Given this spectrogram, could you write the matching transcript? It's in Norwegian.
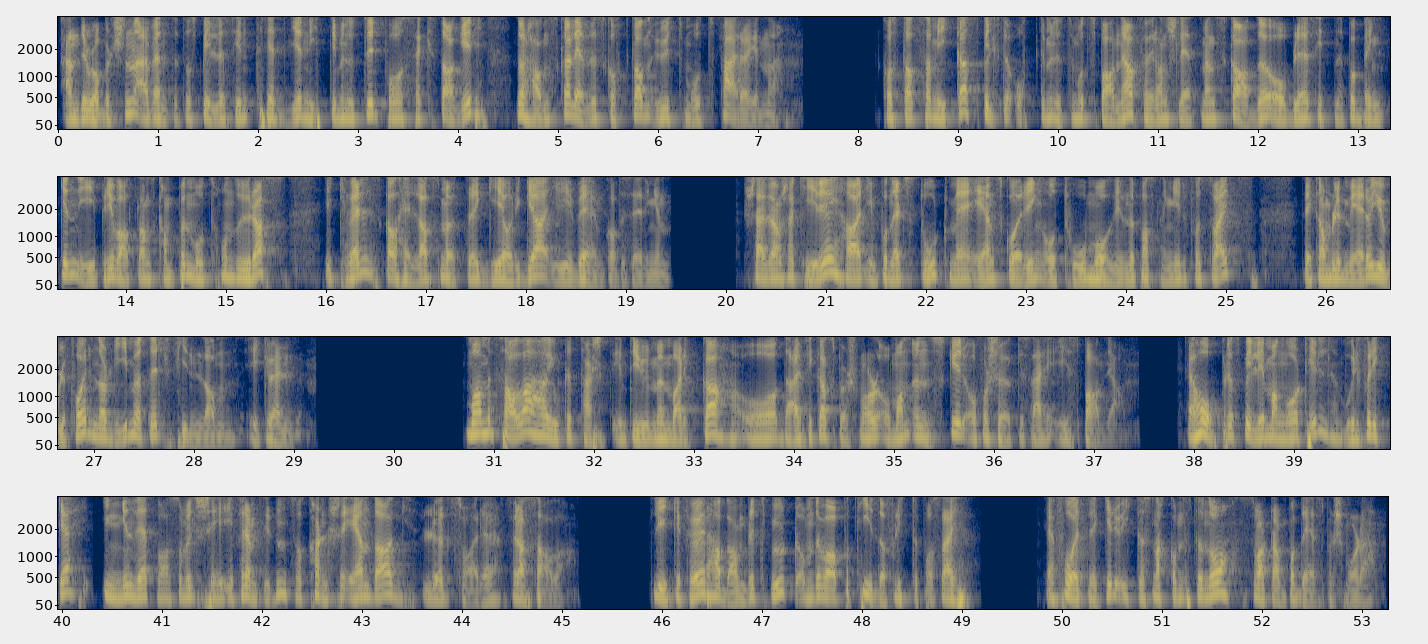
Andy Robertson er ventet å spille sin tredje 90 minutter på seks dager når han skal lede Skottland ut mot Færøyene. Kostas Samicas spilte 80 minutter mot Spania før han slet med en skade og ble sittende på benken i privatlandskampen mot Honduras, i kveld skal Hellas møte Georgia i VM-kvalifiseringen. Sherran Shakiri har imponert stort med én skåring og to målgivende pasninger for Sveits. Det kan bli mer å juble for når de møter Finland i kveld. Mohammed Salah har gjort et ferskt intervju med Marca, og der fikk han spørsmål om han ønsker å forsøke seg i Spania. Jeg håper å spille i mange år til, hvorfor ikke? Ingen vet hva som vil skje i fremtiden, så kanskje en dag, lød svaret fra Salah. Like før hadde han blitt spurt om det var på tide å flytte på seg. Jeg foretrekker å ikke snakke om dette nå, svarte han på det spørsmålet.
